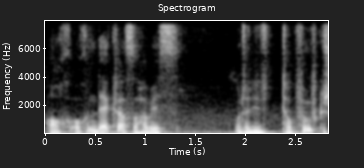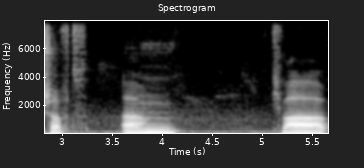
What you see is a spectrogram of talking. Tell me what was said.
auch, auch in der Klasse habe ich es unter die Top 5 geschafft. Ähm, ich war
